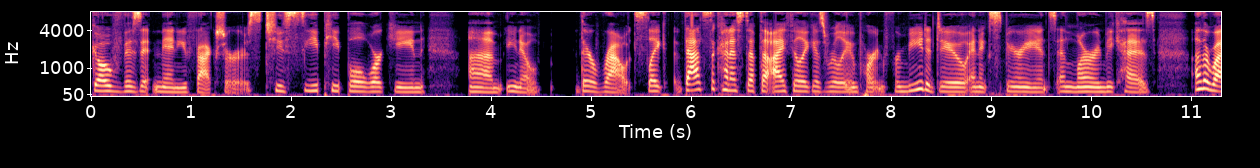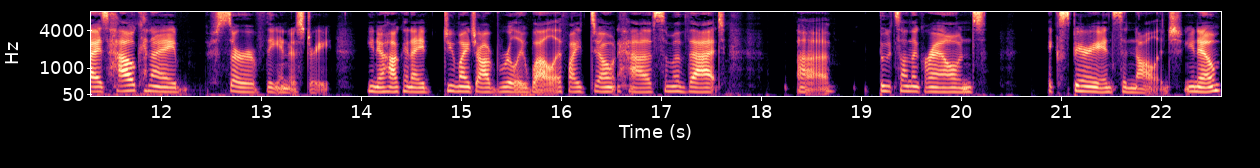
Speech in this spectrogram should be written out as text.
go visit manufacturers, to see people working, um, you know, their routes. Like that's the kind of stuff that I feel like is really important for me to do and experience and learn because otherwise, how can I serve the industry? You know, how can I do my job really well if I don't have some of that uh, boots on the ground experience and knowledge, you know?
